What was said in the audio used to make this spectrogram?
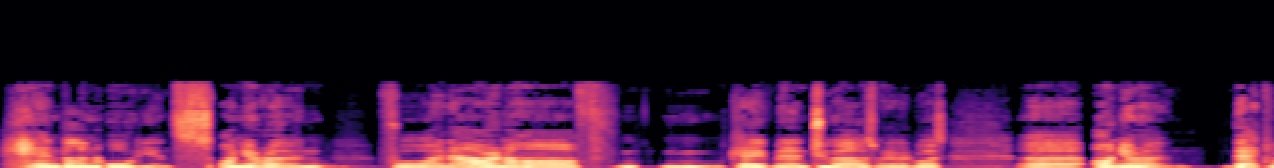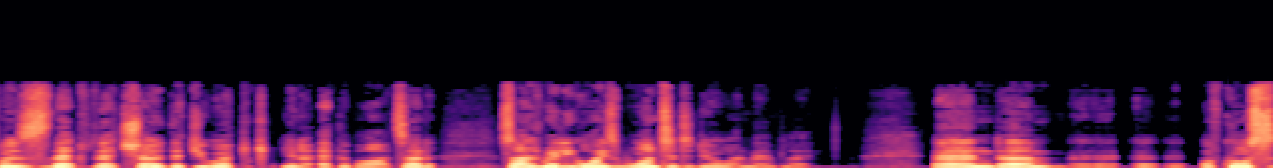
handle an audience on your own for an hour and a half, caveman, two hours, whatever it was, uh, on your own, that was that that showed that you were, you know, at the art. So, I'd, so I really always wanted to do a one man play, and um, uh, of course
